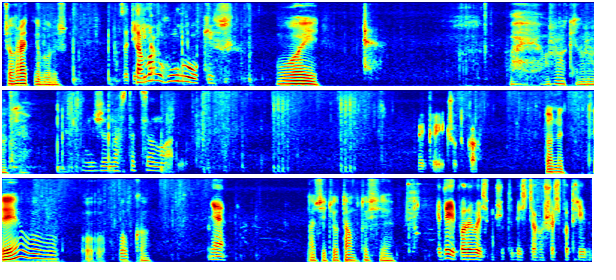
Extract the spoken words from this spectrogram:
Чого грати не будеш? Та Запікав. мав уроки ж. Ой. Ой, уроки, уроки. Він же на стаціонарну. Прикрий чутка. То не ти, Вовка? Ні, Значить, отам хтось є. іди і подивись, може тобі з цього щось потрібно.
